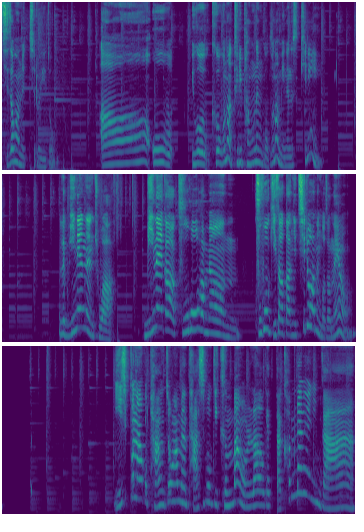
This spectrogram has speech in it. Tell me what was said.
지정한 위치로 이동. 아, 오 이거 그거구나. 들이박는 거구나. 미네는 스킬이. 근데 미네는 좋아. 미네가 구호하면 구호 기사단이 치료하는 거잖아요. 20분 하고 방종하면 다시 보기 금방 올라오겠다. 컵라면인가?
